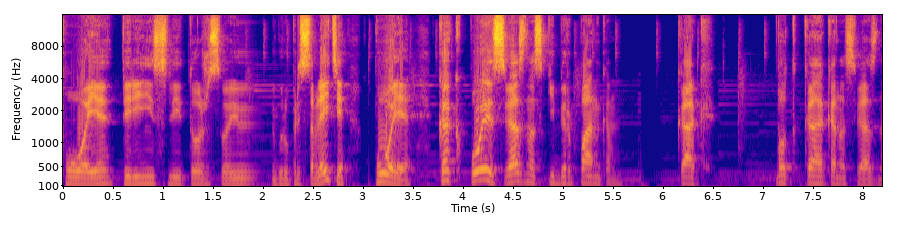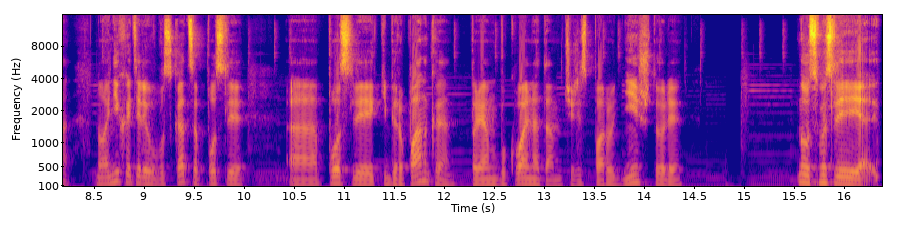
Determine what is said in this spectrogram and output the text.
Поe перенесли тоже свою игру. Представляете? Поe. Как Поe связано с Киберпанком? Как? Вот как она связана. Но они хотели выпускаться после, э, после Киберпанка, прям буквально там через пару дней, что ли. Ну, в смысле,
